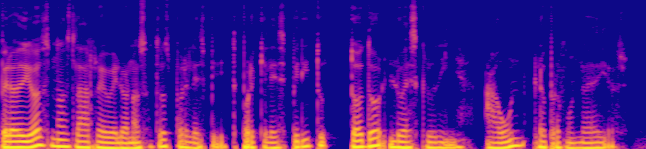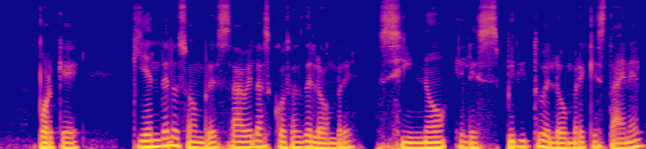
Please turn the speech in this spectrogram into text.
pero Dios nos la reveló a nosotros por el Espíritu, porque el Espíritu todo lo escrudiña, aún lo profundo de Dios. Porque ¿quién de los hombres sabe las cosas del hombre, sino el Espíritu del hombre que está en él?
